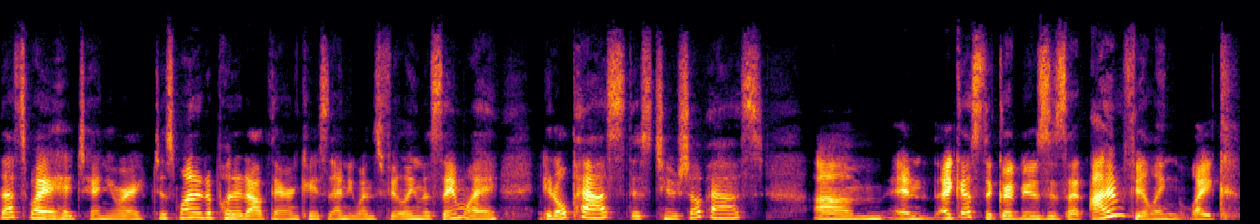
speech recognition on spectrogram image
that's why I hate January. Just wanted to put it out there in case anyone's feeling the same way. It'll pass. This too shall pass. Um, and I guess the good news is that I'm feeling like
